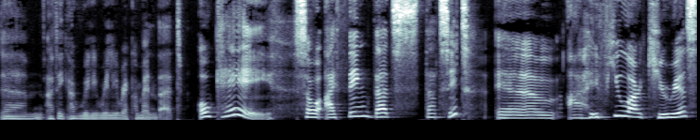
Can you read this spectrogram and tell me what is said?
Um, I think I really, really recommend that. Okay, so I think that's that's it. Uh, if you are curious,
